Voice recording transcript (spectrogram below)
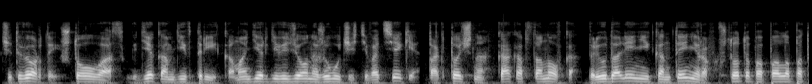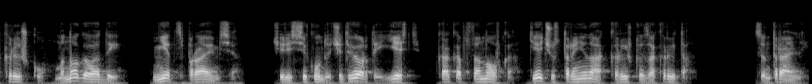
Четвертый. Что у вас? Где комдив-3? Командир дивизиона живучести в отсеке? Так точно. Как обстановка? При удалении контейнеров что-то попало под крышку. Много воды? Нет, справимся. Через секунду. Четвертый. Есть. Как обстановка? Течь устранена. Крышка закрыта. Центральный.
